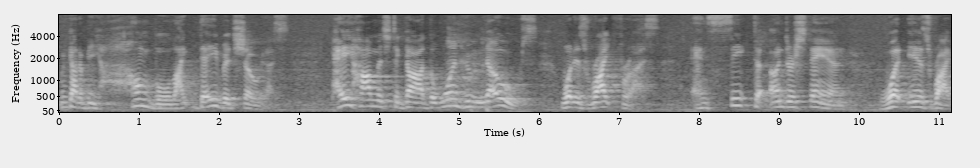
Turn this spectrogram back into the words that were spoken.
We've got to be humble like David showed us. Pay homage to God, the one who knows what is right for us, and seek to understand what is right,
